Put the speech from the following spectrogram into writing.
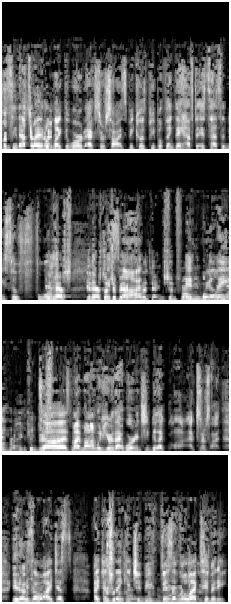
I'm- see, that's why I don't day- like the word exercise because people think they have to. It has to be so formal. It has it has such a bad not. connotation from It what really we were brain conditioned. does. My mom would hear that word and she'd be like, "Oh, exercise, you know. So. I just, I just think it should be was when we were physical activity.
